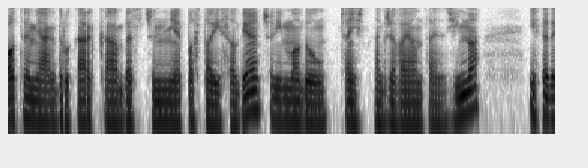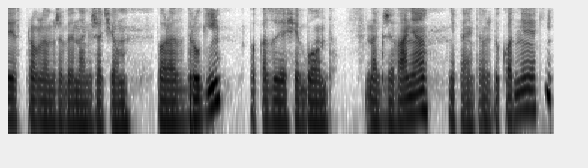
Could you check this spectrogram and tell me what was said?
po tym, jak drukarka bezczynnie postoi sobie, czyli moduł, część nagrzewająca jest zimna i wtedy jest problem, żeby nagrzać ją po raz drugi. Pokazuje się błąd nagrzewania, nie pamiętam już dokładnie jaki.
